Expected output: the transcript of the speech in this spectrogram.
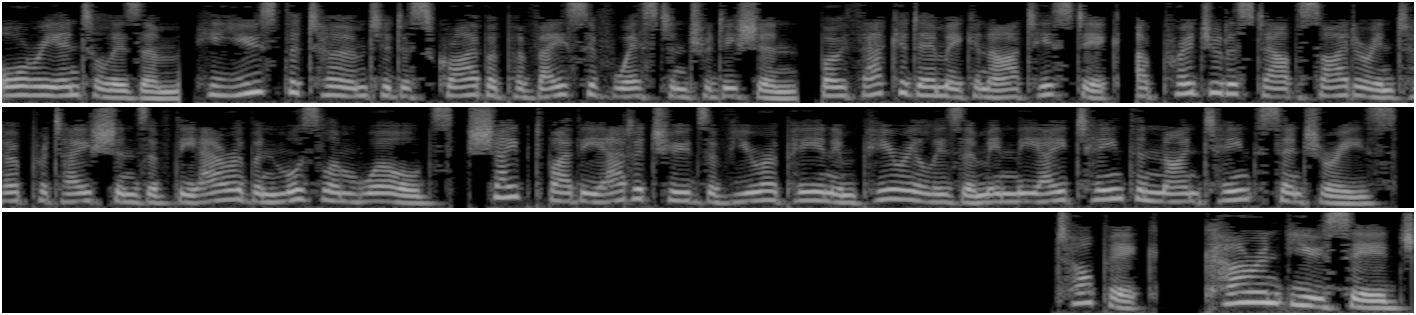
Orientalism. He used the term to describe a pervasive Western tradition, both academic and artistic, a prejudiced outsider interpretations of the Arab and Muslim worlds, shaped by the attitudes of European imperialism in the 18th and 19th centuries. Topic: Current usage.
